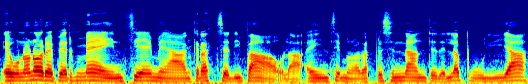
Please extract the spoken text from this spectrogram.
È un onore per me, insieme a Grazia Di Paola e insieme a una rappresentante della Puglia,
